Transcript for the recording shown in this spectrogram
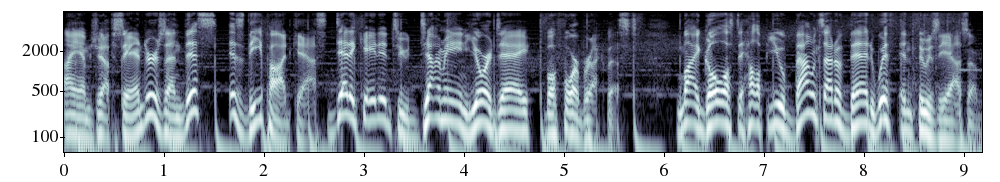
I am Jeff Sanders, and this is the podcast dedicated to dominating your day before breakfast. My goal is to help you bounce out of bed with enthusiasm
